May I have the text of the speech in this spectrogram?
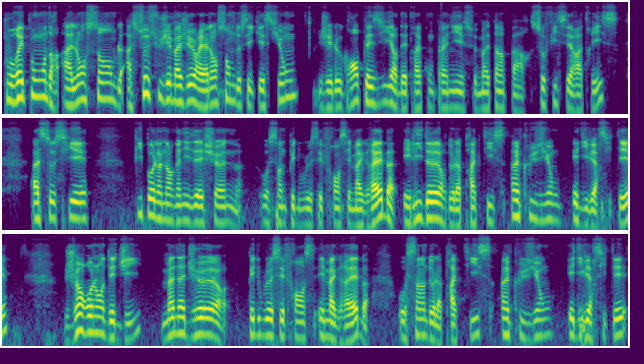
Pour répondre à l'ensemble, à ce sujet majeur et à l'ensemble de ces questions, j'ai le grand plaisir d'être accompagné ce matin par Sophie Serratrice, associée People and Organization au sein de PwC France et Maghreb et leader de la practice Inclusion et Diversité, Jean-Roland Deji, manager PwC France et Maghreb au sein de la practice Inclusion et Diversité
